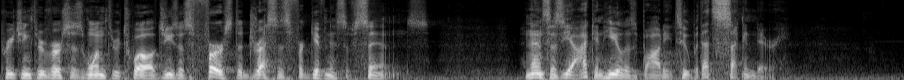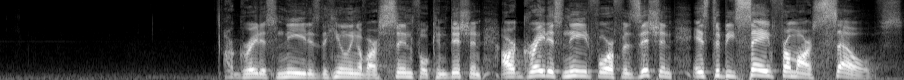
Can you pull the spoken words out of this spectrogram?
preaching through verses 1 through 12, Jesus first addresses forgiveness of sins. And then says, Yeah, I can heal his body too, but that's secondary. Our greatest need is the healing of our sinful condition. Our greatest need for a physician is to be saved from ourselves.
